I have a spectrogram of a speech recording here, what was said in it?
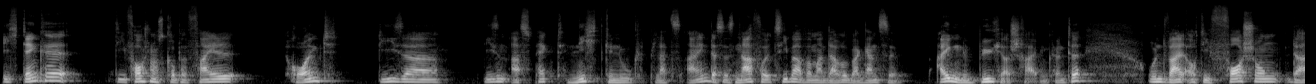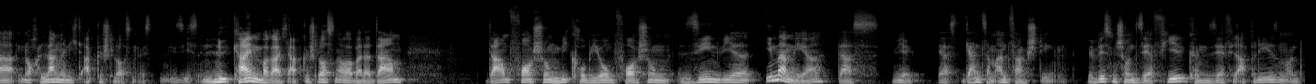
Ich denke, die Forschungsgruppe Pfeil räumt dieser, diesem Aspekt nicht genug Platz ein. Das ist nachvollziehbar, weil man darüber ganze eigene Bücher schreiben könnte und weil auch die Forschung da noch lange nicht abgeschlossen ist. Sie ist in keinem Bereich abgeschlossen, aber bei der Darm, Darmforschung, Mikrobiomforschung sehen wir immer mehr, dass wir erst ganz am Anfang stehen. Wir wissen schon sehr viel, können sehr viel ablesen und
